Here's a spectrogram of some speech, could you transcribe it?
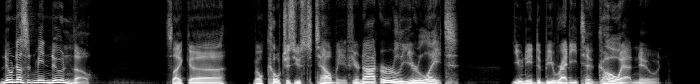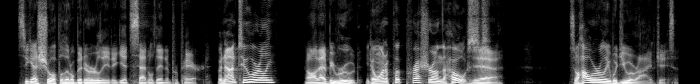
noon doesn't mean noon, though. It's like uh, my old coaches used to tell me if you're not early you're late, you need to be ready to go at noon. So you got to show up a little bit early to get settled in and prepared. But not too early. Oh, that'd be rude. You don't want to put pressure on the host. Yeah. So how early would you arrive, Jason?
